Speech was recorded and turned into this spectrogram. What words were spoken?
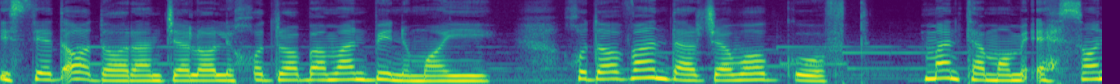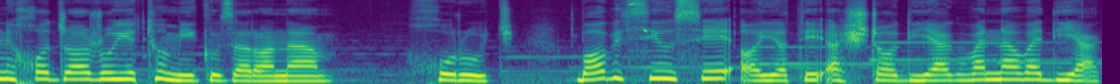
استدعا دارم جلال خود را به من بنمایی. خداوند در جواب گفت من تمام احسان خود را روی تو می گذرانم خروج باب 33 آیات 81 و 91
